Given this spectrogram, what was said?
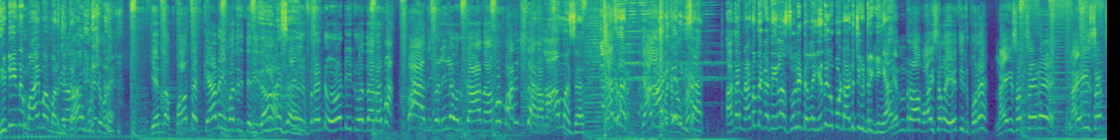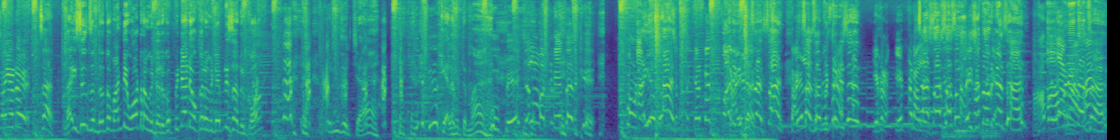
திடீர்னு மாயமா மறைஞ்சிட்டான் முடிச்சு என்ன பார்த்த கேடை மாதிரி தெரியுதா? இல்ல சார். இவர் ஃப்ரெண்ட் ஓட்டிட்டு வந்தாராமா? பாதி வழியில அவர் காணாம மறைச்சிட்டாராமா? ஆமா சார். சார், சார், யார் அடிக்காதீங்க சார். அதான் நடந்த கதையெல்லாம் சொல்லிட்டேன் எதுக்கு போட்டு அடிச்சுக்கிட்டு இருக்கீங்க? என்றா வாய்ஸ் எல்லாம் ஏத்திட்டு போற லைசன்ஸ் எடு. லைசன்ஸ் எடு. சார் லைசன்ஸ்ன்றது வண்டி ஓட்டுறவங்க இருக்கும். பின்னாடி உட்காரவங்க எப்படி சார் இருக்கும்? புரிஞ்சிருச்சா? கிளம்பட்டுமா? பேச்செல்லாம் அப்படியே தான் இருக்கு. ஐயோ sir. Sir. Sir sir sir விட்டுருங்க. சார். எங்கடா, எங்கடா சார் சார் சார் license? அதோ இருக்கேன் சார். அவன் அவன் தான் சார்.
